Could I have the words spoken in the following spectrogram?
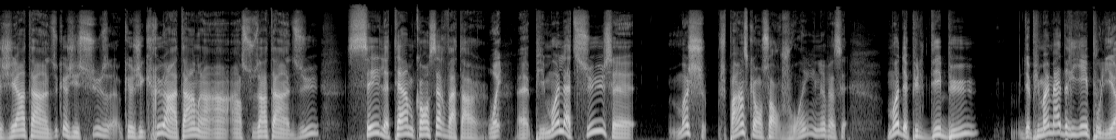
j'ai entendu, que j'ai que j'ai cru entendre en, en- en sous-entendu, c'est le terme conservateur. Oui. Euh, Puis moi, là-dessus, c'est. Moi, je, je pense qu'on s'en rejoint, là, parce que moi, depuis le début, depuis même Adrien Pouliot,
